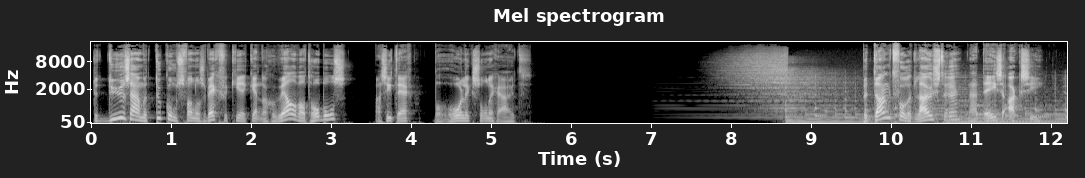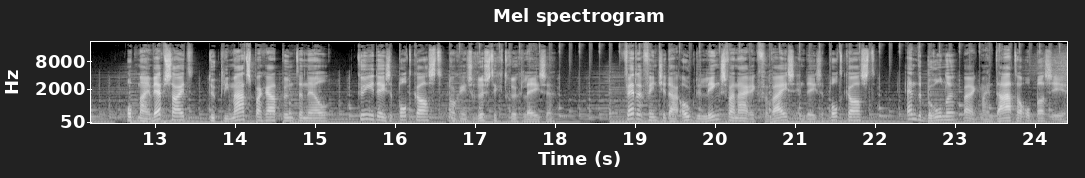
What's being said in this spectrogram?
de duurzame toekomst van ons wegverkeer kent nog wel wat hobbels, maar ziet er behoorlijk zonnig uit. Bedankt voor het luisteren naar deze actie. Op mijn website deklimaatspagaat.nl kun je deze podcast nog eens rustig teruglezen. Verder vind je daar ook de links waarnaar ik verwijs in deze podcast en de bronnen waar ik mijn data op baseer.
